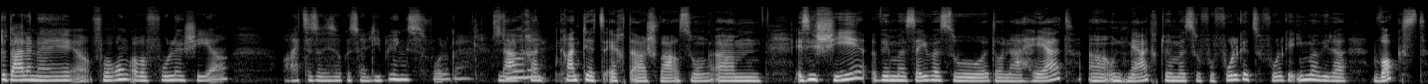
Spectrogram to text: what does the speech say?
Total eine neue Erfahrung, aber voll schön. Aber jetzt, also ich sage, so eine Lieblingsfolge? Hast du Nein, kann, kann ich jetzt echt auch schwer sagen. Ähm, es ist schön, wenn man selber so dann auch hört äh, und merkt, wenn man so von Folge zu Folge immer wieder wächst.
